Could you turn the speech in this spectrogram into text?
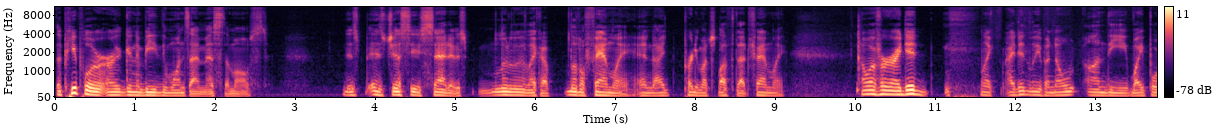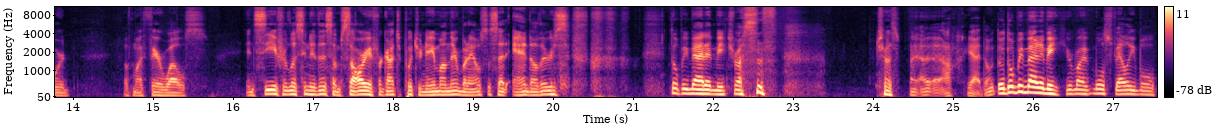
the people are, are going to be the ones I miss the most. As, as Jesse said, it was literally like a little family, and I pretty much left that family. However, I did, like, I did leave a note on the whiteboard of my farewells. And see if you're listening to this, I'm sorry I forgot to put your name on there, but I also said and others. Don't be mad at me, trust. trust. I, I, ah, yeah, don't, don't don't be mad at me. You're my most valuable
